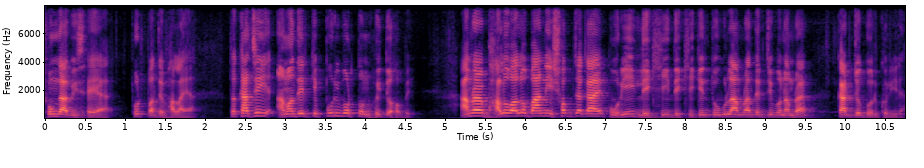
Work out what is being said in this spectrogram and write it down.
ঠোঙ্গা বিছায়া, ফুটপাতে ভালায়া তো কাজেই আমাদেরকে পরিবর্তন হইতে হবে। আমরা ভালো ভালো বাণী সব জায়গায় পড়ি, লেখি, দেখি, কিন্তু ওগুলো আমাদের জীবন আমরা কার্যকর করি না।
